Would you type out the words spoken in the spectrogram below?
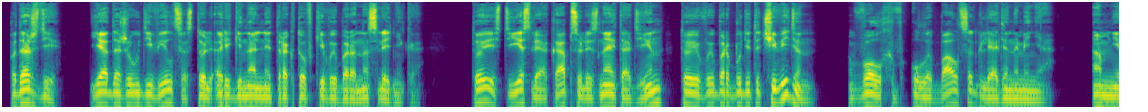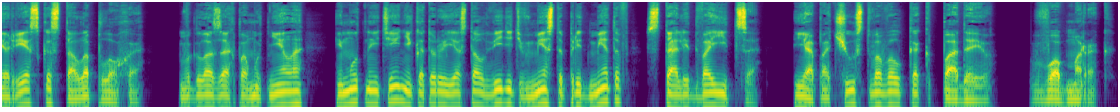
«Подожди, я даже удивился столь оригинальной трактовке выбора наследника. То есть, если о капсуле знает один, то и выбор будет очевиден?» Волхв улыбался, глядя на меня. А мне резко стало плохо. В глазах помутнело, и мутные тени, которые я стал видеть вместо предметов, стали двоиться. Я почувствовал, как падаю в обморок.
